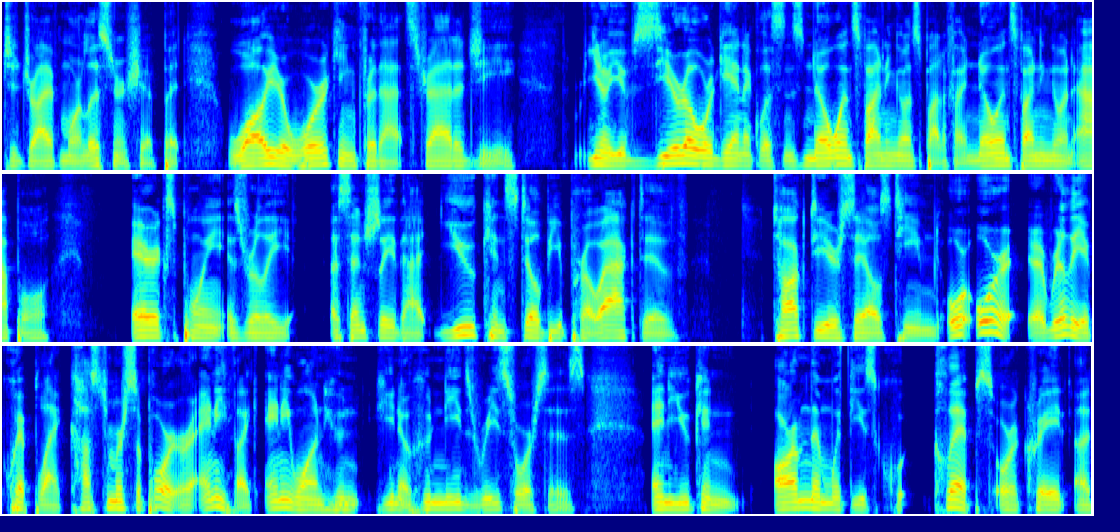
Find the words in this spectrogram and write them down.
to drive more listenership. But while you're working for that strategy, you know you have zero organic listens. No one's finding you on Spotify. No one's finding you on Apple. Eric's point is really essentially that you can still be proactive talk to your sales team or or uh, really equip like customer support or any like anyone who you know who needs resources. And you can arm them with these qu- clips or create a,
